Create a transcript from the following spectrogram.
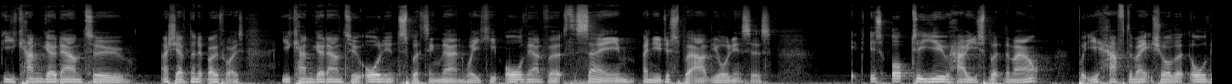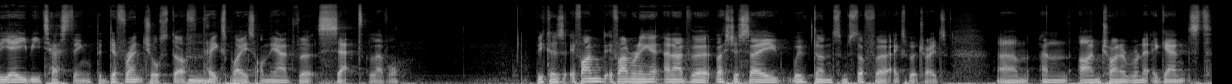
you can go down to actually I've done it both ways. You can go down to audience splitting then, where you keep all the adverts the same and you just split out the audiences. It's up to you how you split them out, but you have to make sure that all the A/B testing, the differential stuff, Mm. takes place on the advert set level. Because if I'm if I'm running an advert, let's just say we've done some stuff for expert trades, um, and I'm trying to run it against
